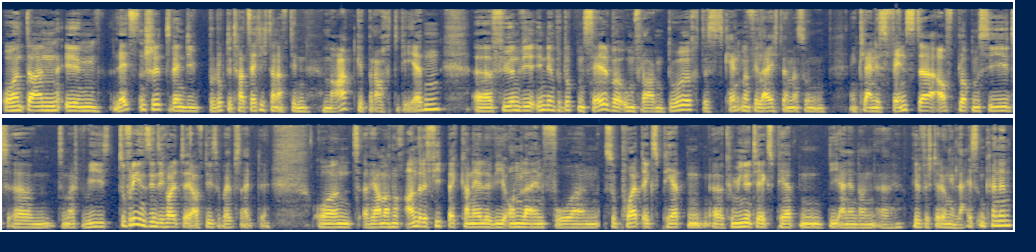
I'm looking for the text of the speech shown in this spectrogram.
Und dann im letzten Schritt, wenn die Produkte tatsächlich dann auf den Markt gebracht werden, äh, führen wir in den Produkten selber Umfragen durch. Das kennt man vielleicht, wenn man so ein, ein kleines Fenster aufploppen sieht. Ähm, zum Beispiel, wie zufrieden sind Sie heute auf dieser Webseite? Und wir haben auch noch andere Feedback-Kanäle wie Online-Foren, Support-Experten, äh, Community-Experten, die einen dann äh, Hilfestellungen leisten können.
